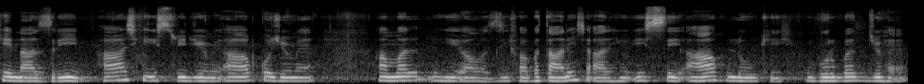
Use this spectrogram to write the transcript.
के नाजरीन, आज की इस वीडियो में आपको जो मैं अमल, या वजीफ़ा बताने जा रही हूँ, इससे आप लोगों की गुर्बत जो है,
